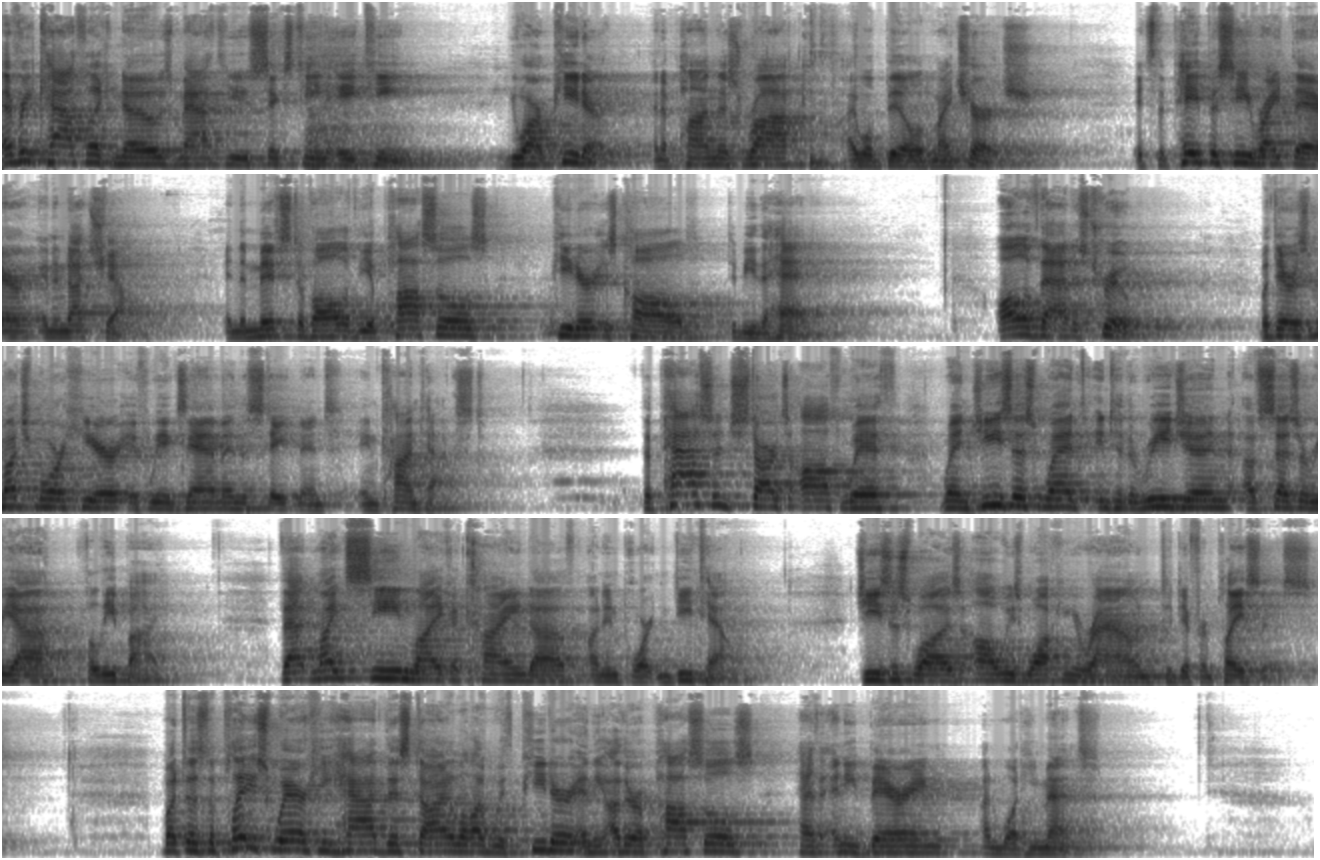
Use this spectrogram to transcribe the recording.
Every Catholic knows Matthew 16, 18. You are Peter, and upon this rock I will build my church. It's the papacy right there in a nutshell. In the midst of all of the apostles, Peter is called to be the head. All of that is true. But there is much more here if we examine the statement in context. The passage starts off with when Jesus went into the region of Caesarea Philippi. That might seem like a kind of unimportant detail. Jesus was always walking around to different places. But does the place where he had this dialogue with Peter and the other apostles have any bearing on what he meant?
